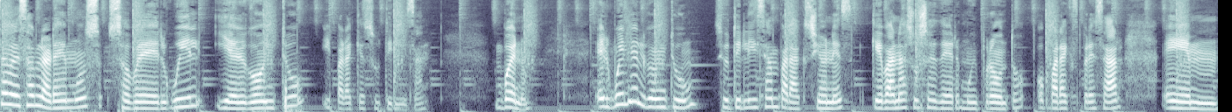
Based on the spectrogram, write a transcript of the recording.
Esta vez hablaremos sobre el will y el going to y para qué se utilizan. Bueno, el will y el going to se utilizan para acciones que van a suceder muy pronto o para expresar em,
